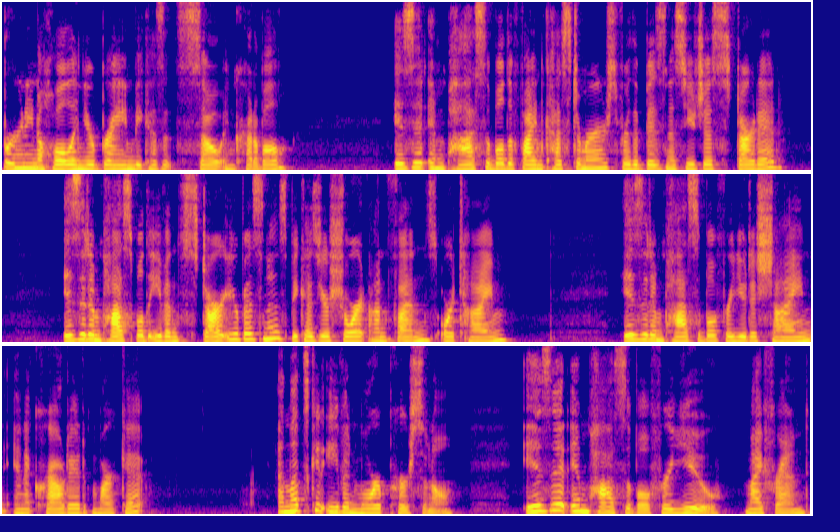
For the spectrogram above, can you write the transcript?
burning a hole in your brain because it's so incredible? Is it impossible to find customers for the business you just started? Is it impossible to even start your business because you're short on funds or time? Is it impossible for you to shine in a crowded market? And let's get even more personal. Is it impossible for you, my friend,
